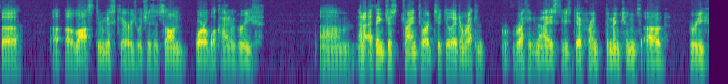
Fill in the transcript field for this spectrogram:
the a loss through miscarriage, which is its own horrible kind of grief. Um, and I think just trying to articulate and rec- recognize these different dimensions of grief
